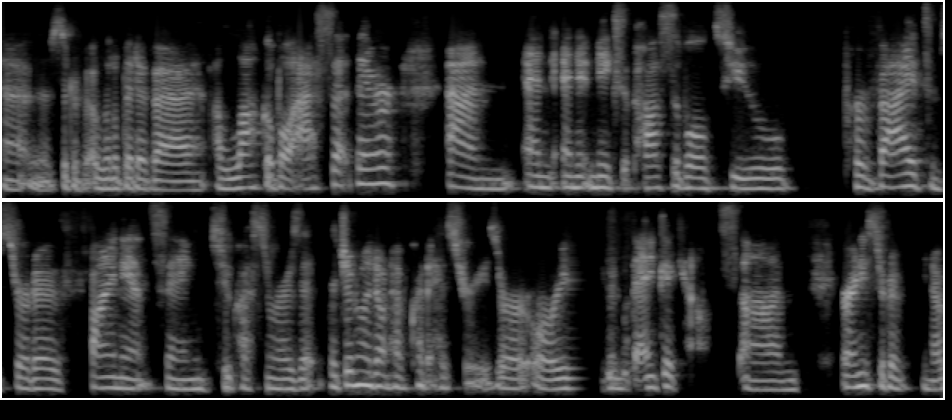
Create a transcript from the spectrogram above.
uh, sort of a little bit of a, a lockable asset there um, and and it makes it possible to provide some sort of financing to customers that, that generally don't have credit histories or, or even bank accounts um, or any sort of you know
